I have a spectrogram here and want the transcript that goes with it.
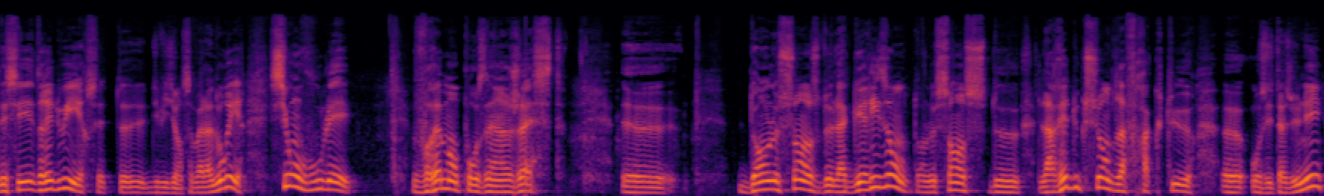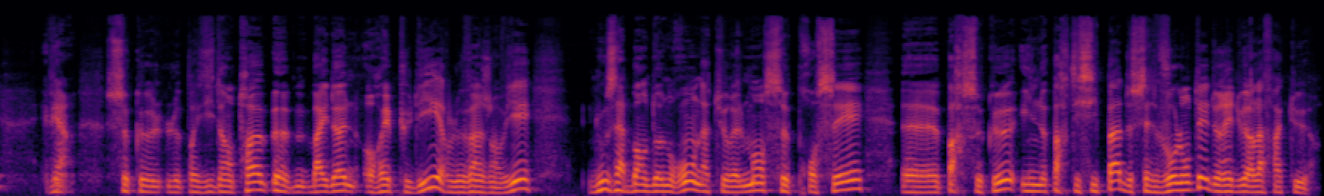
d'essayer de réduire cette euh, division. Ça va la nourrir. Si on voulait vraiment poser un geste euh, dans le sens de la guérison, dans le sens de la réduction de la fracture euh, aux États-Unis, eh bien, ce que le président Trump, euh, Biden aurait pu dire le 20 janvier, nous abandonnerons naturellement ce procès euh, parce que il ne participe pas de cette volonté de réduire la fracture,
